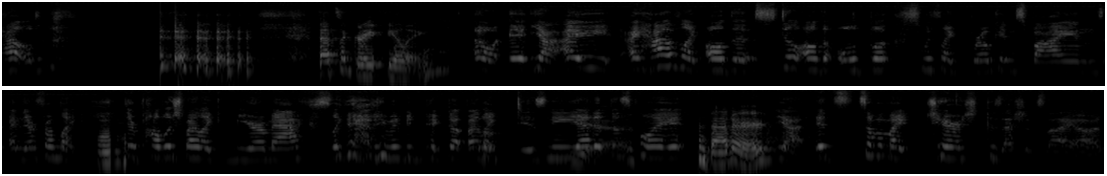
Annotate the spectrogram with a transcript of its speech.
held." that's a great feeling. Oh, it, yeah. I I have like all the still all the old books with like broken spines, and they're from like Mhm. they're published by like Miramax. Like they haven't even been picked up by like Disney yet at this point. Better. Yeah, it's some of my cherished possessions that I own.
